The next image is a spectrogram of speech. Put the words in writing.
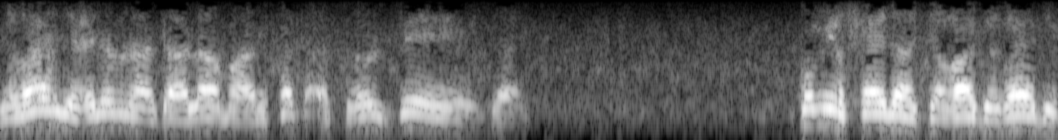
بغير علمنا على معرفة أسر البيت كم يخيلا تغا بغير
